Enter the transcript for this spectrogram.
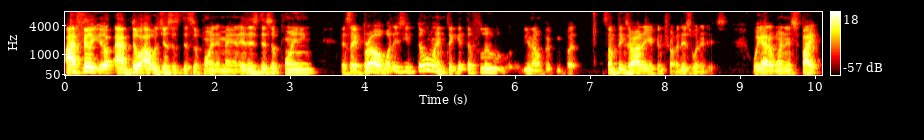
I feel you, Abdul. I was just as disappointed, man. It is disappointing. It's like, bro, what is you doing to get the flu? You know, but, but some things are out of your control. It is what it is. We got to win in spite.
